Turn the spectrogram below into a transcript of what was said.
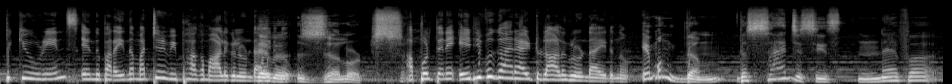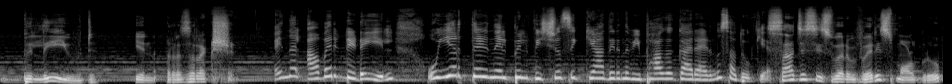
എപ്പിക്യൂറിയൻസ് എന്ന് പറയുന്ന മറ്റൊരു വിഭാഗം ആളുകളുണ്ടായിരുന്നു. അപ്പോൾ തന്നെ എരിവുകാരായിട്ടുള്ള ആളുകളുണ്ടായിരുന്നു. Among them, the Sadducees never believed in resurrection. എന്നാൽ അവരുടെ ഇടയിൽ ഉയർത്തെഴുന്നേൽപ്പിൽ വിശ്വസിക്കാതിരുന്ന വിഭാഗക്കാരായിരുന്നു സദൂക്യർ. Sadducees were a very small group,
